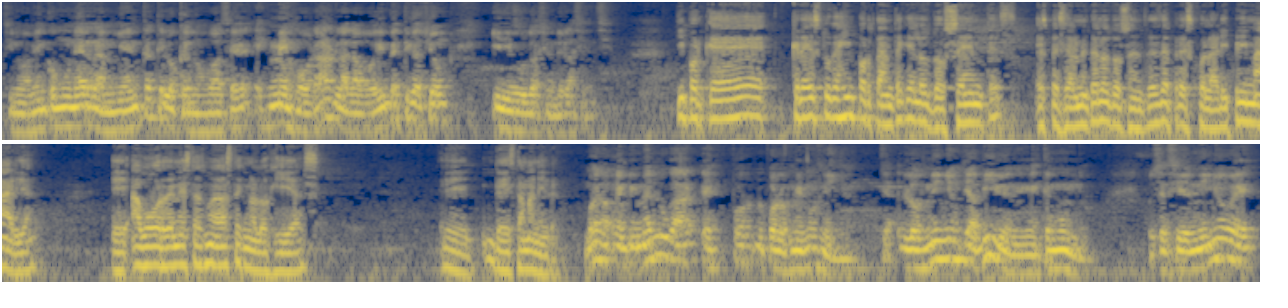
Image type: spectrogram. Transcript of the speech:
sino más bien como una herramienta que lo que nos va a hacer es mejorar la labor de investigación y divulgación de la ciencia. ¿Y por qué crees tú que es importante que los docentes, especialmente los docentes de preescolar y primaria, eh, aborden estas nuevas tecnologías eh, de esta manera? Bueno, en primer lugar es por, por los mismos niños los niños ya viven en este mundo. Entonces, si el niño ve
